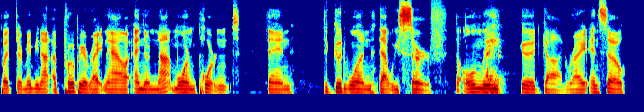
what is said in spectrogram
but they're maybe not appropriate right now and they're not more important than the good one that we serve the only right. good god right and so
